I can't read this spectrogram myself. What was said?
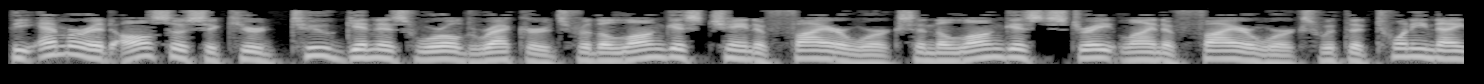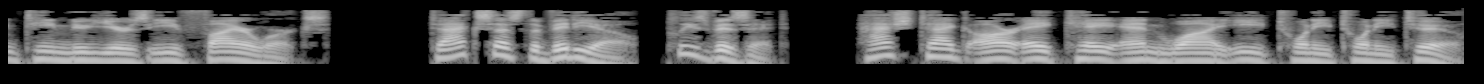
The Emirate also secured two Guinness World Records for the longest chain of fireworks and the longest straight line of fireworks with the 2019 New Year's Eve fireworks. To access the video, please visit hashtag RAKNYE 2022.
